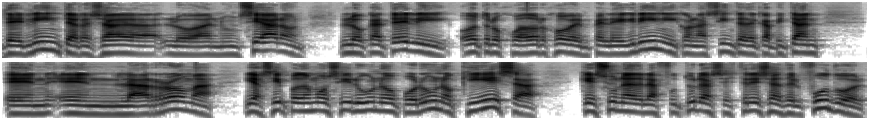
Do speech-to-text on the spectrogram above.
del Inter, ya lo anunciaron, Locatelli, otro jugador joven, Pellegrini con la cinta de capitán en, en la Roma, y así podemos ir uno por uno, Chiesa, que es una de las futuras estrellas del fútbol,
